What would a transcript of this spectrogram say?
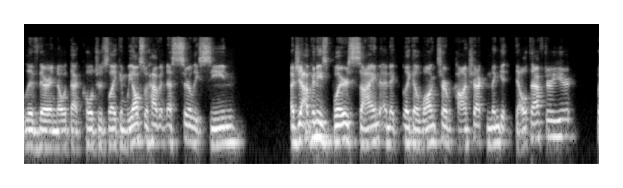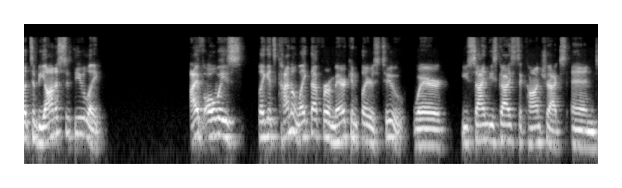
live there and know what that culture is like, and we also haven't necessarily seen a Japanese player sign an like a long term contract and then get dealt after a year. But to be honest with you, like I've always like it's kind of like that for American players too, where you sign these guys to contracts and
